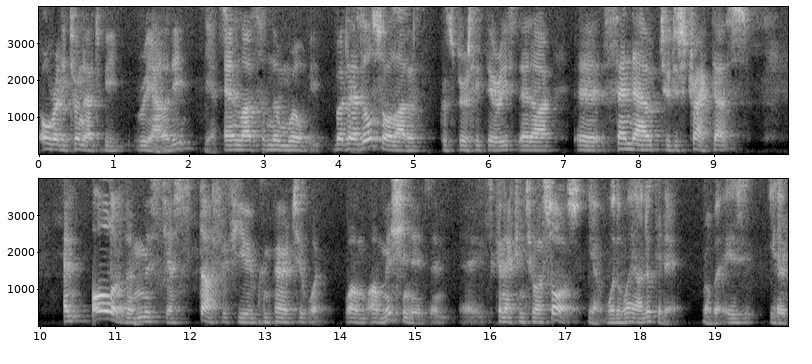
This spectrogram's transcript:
already turned out to be reality, Yes. and lots of them will be. But there's also a lot of conspiracy theories that are uh, sent out to distract us, and all of them is just stuff if you compare it to what well, our mission is, and uh, it's connecting to our source. Yeah, well, the way I look at it, Robert, is you know,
